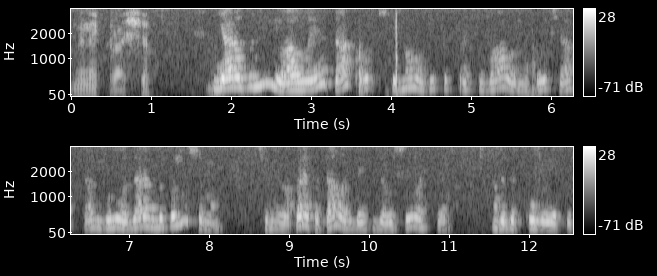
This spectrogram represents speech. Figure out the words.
не найкраще. Бо Я розумію, але так, от в шкільному віці спрацювало на той час, так було. Зараз би по-іншому чинила, перепитала б десь, залишилася на додаткову якусь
